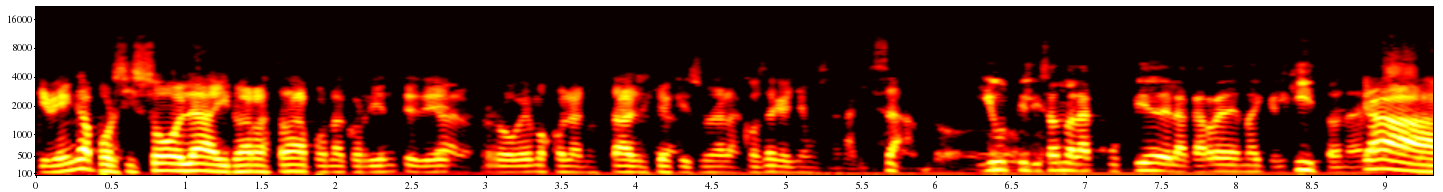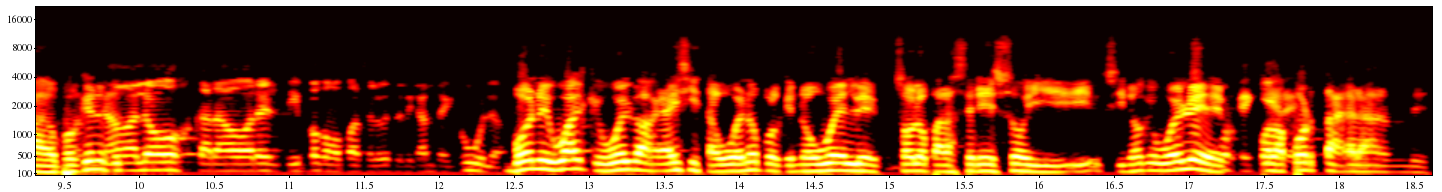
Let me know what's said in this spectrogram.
que venga por sí sola y no arrastrada por la corriente de Claro. robemos con la nostalgia, que es una de las cosas que veníamos analizando. Y utilizando la cúspide de la carrera de Michael Keaton. además. Claro, ¿por qué no? Al Oscar ahora el tipo como para hacer lo que se le canta el culo. Bueno, igual que vuelva, ahí sí está bueno porque no vuelve solo para hacer eso, y, y- sino que vuelve Porque por la puerta grande.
